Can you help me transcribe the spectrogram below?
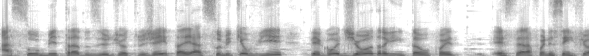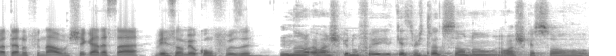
a sub traduziu de outro jeito, aí a sub que eu vi pegou de outra, então foi. Esse telefone sem fio até no final chegar nessa versão meio confusa. não, eu acho que não foi questão de tradução, não. Eu acho que é só.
